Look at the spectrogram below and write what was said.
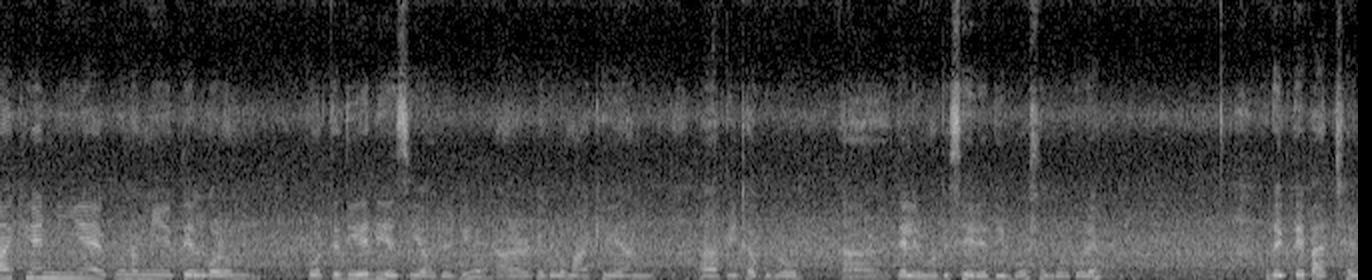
মাখিয়ে নিয়ে এখন আমি তেল গরম করতে দিয়ে দিয়েছি অলরেডি আর এগুলো মাখিয়ে আমি পিঠাগুলো আর তেলের মধ্যে ছেড়ে দিব সুন্দর করে। দেখতেই পাচ্ছেন।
